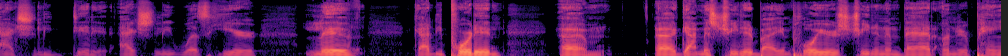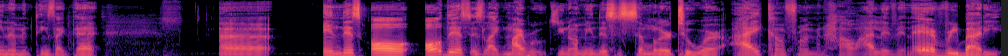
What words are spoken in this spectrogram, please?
actually did it, actually was here, lived, got deported, um, uh, got mistreated by employers, treating them bad, underpaying them, and things like that. Uh, and this all, all this is like my roots. You know, I mean, this is similar to where I come from and how I live. And everybody,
